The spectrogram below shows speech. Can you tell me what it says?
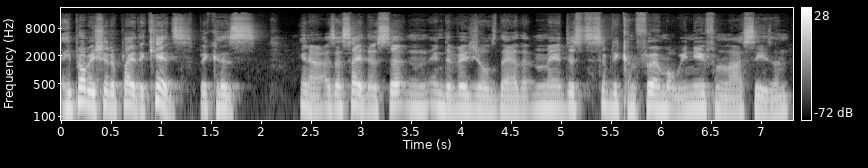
he probably should have played the kids because, you know, as I say, there's certain individuals there that may just simply confirm what we knew from last season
